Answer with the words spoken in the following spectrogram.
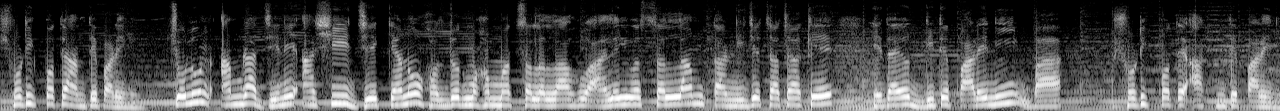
সঠিক পথে আনতে পারেনি। চলুন আমরা জেনে আসি যে কেন হজরত মোহাম্মদ সাল্লাল্লাহু আলাইসাল্লাম তার নিজের চাচাকে হেদায়ত দিতে পারেনি বা সঠিক পথে আনতে পারেনি।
